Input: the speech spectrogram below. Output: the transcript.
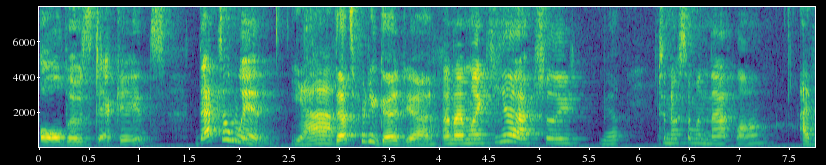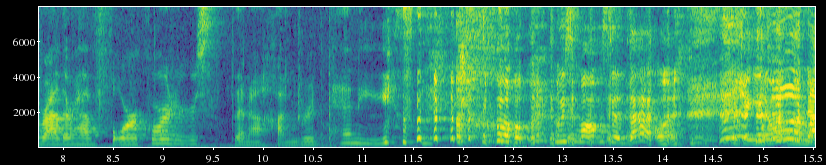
all those decades, that's a win. Yeah. That's pretty good, yeah. And I'm like, yeah, actually, Yeah. to know someone that long. I'd rather have four quarters than a hundred pennies. Whose mom said that one? Okay, you know what?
